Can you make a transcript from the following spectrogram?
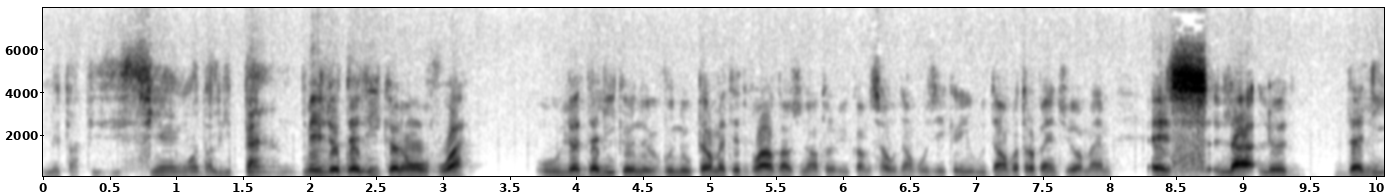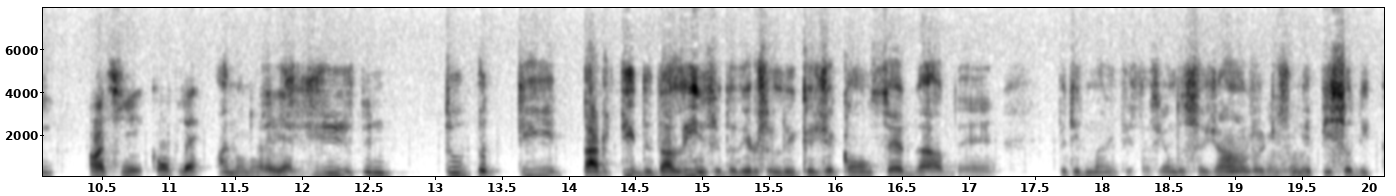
métaphysicien, au Dali peintre. Mais le Dali que l'on voit, ou le Dali que vous nous permettez de voir dans une entrevue comme ça, ou dans vos écrits, ou dans votre peinture même, est-ce là le Dali entier, complet Ah non, non, c'est juste une tout petit parti de Dali, c'est-à-dire celui que je concède à des petites manifestations de ce genre qui sont épisodiques.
